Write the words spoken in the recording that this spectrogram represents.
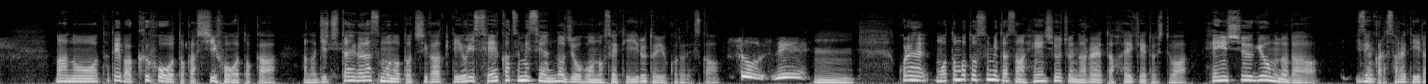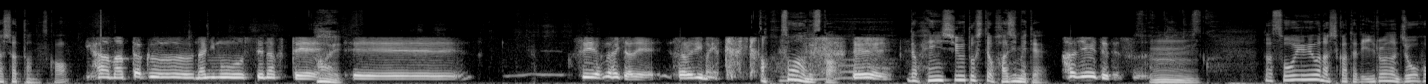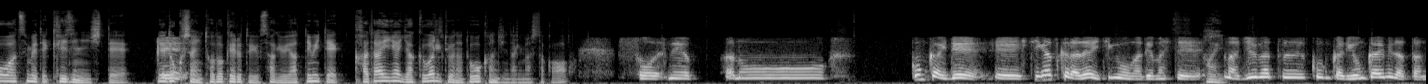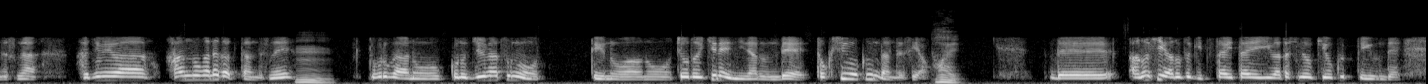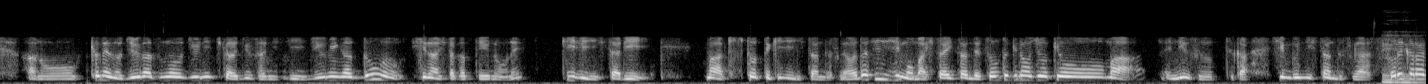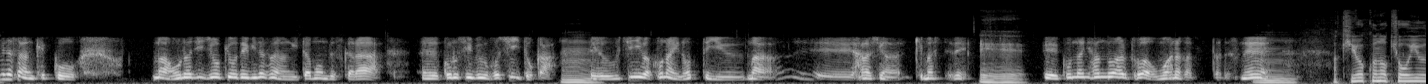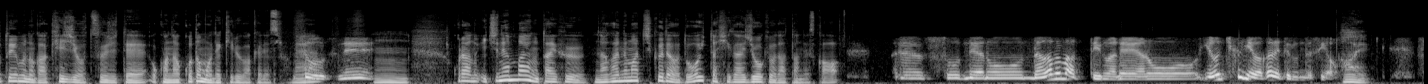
まあ、あの、例えば区法とか司法とか、あの、自治体が出すものと違って、より生活目線の情報を載せているということですか？そうですね。うん。これ、もともと住田さん編集長になられた背景としては、編集業務などは以前からされていらっしゃったんですか？いや、全く何もしてなくて、はいえー製薬会社でサラリーマンやってました。あ、そうなんですか。ええでは編集としては初めて。初めてです。うん。だそういうような仕方でいろんな情報を集めて記事にして、で、ええ読者に届けるという作業をやってみて、課題や役割というのはどうお感じになりましたか？そうですね。あのー今回で、えー7月から第1号が出まして、はいまあ、10月、今回で4回目だったんですが、初めは反応がなかったんですね。うん。ところが、あの、この10月号っていうのは、あの、ちょうど1年になるんで、特集を組んだんですよ。はい。で、あの日、あの時伝えたい私の記憶っていうんで、あの、去年の10月の12日から13日に住民がどう避難したかっていうのをね、記事にしたり、まあ、聞き取って記事にしたんですが、私自身もまあ被災したんで、その時の状況を、まあ、ニュースっていうか、新聞にしたんですが、それから皆さん結構、まあ、同じ状況で皆さんいたもんですから、えーこの新聞欲しいとか、うんえーうちには来ないのっていう、まあえー話が来ましてね、ええーこんなに反応あるとは思わなかったですえね。うんまあ記憶の共有というものが記事を通じて行うこともできるわけですよね。そうですね。うん。これあの、1年前の台風、長沼地区ではどういった被害状況だったんですか？えーそうね、あの、長沼っていうのはね、あの、4地区に分かれてるんですよ。はい。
